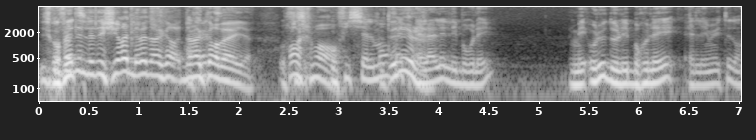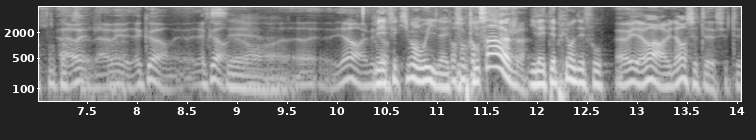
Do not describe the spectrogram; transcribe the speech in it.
Il se contentait de les déchirer de les mettre dans la, dans la fait, corbeille. Franchement. Officiellement, en fait, elle allait les brûler, mais au lieu de les brûler, elle les mettait dans son Ah corsage. ouais, bah oui, d'accord, mais d'accord. Alors, euh, Mais effectivement, oui, il a, dans été son pris, corsage il a été pris en défaut. Ah oui, évidemment, évidemment, c'était. c'était-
